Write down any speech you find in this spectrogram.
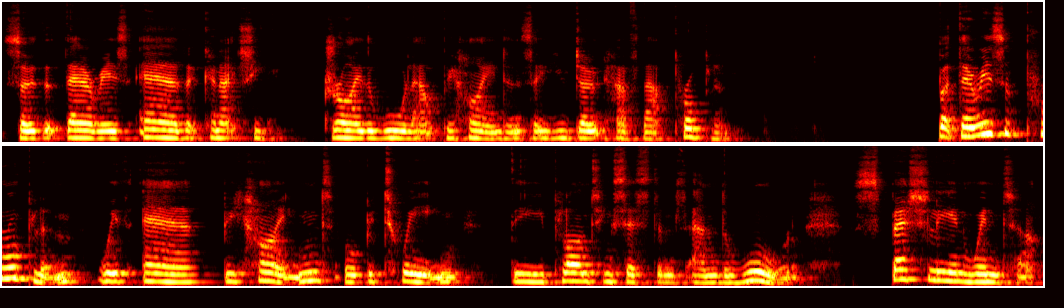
so that there is air that can actually dry the wall out behind, and so you don't have that problem. But there is a problem with air behind or between the planting systems and the wall, especially in winter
